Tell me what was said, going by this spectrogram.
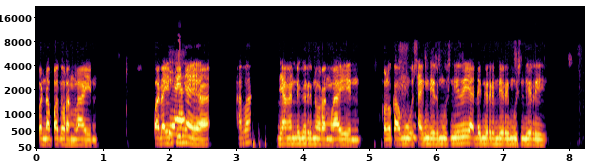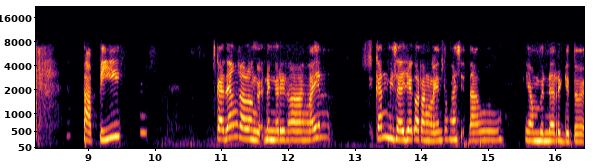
pendapat orang lain. Pada Iya. intinya ya apa? Jangan dengerin orang lain. Kalau kamu sayang dirimu sendiri ya dengerin dirimu sendiri tapi kadang kalau nggak dengerin orang lain kan bisa aja orang lain tuh ngasih tahu yang benar gitu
